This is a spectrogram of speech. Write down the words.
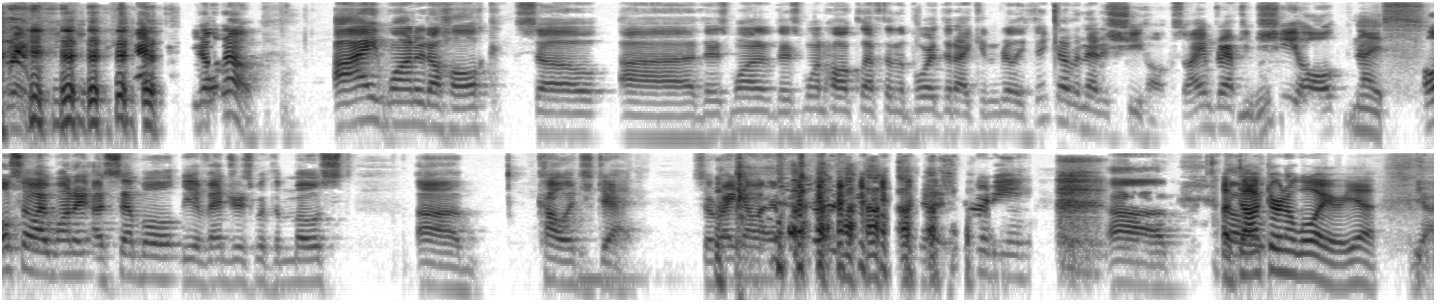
Great. you don't know. I wanted a Hulk, so uh, there's one there's one Hulk left on the board that I can really think of, and that is She-Hulk. So I am drafting Mhm. She-Hulk. Nice. Also, I want to assemble the Avengers with the most um college debt. So right now I have 30, an attorney. Uh, A doctor and a lawyer. Yeah. Yeah.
